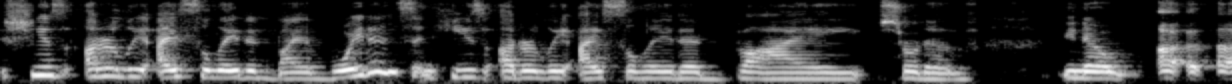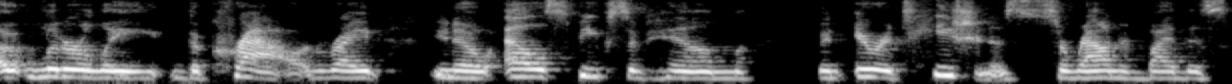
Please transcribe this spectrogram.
she is utterly isolated by avoidance and he's utterly isolated by sort of you know uh, uh, literally the crowd right you know El speaks of him an irritation is surrounded by this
